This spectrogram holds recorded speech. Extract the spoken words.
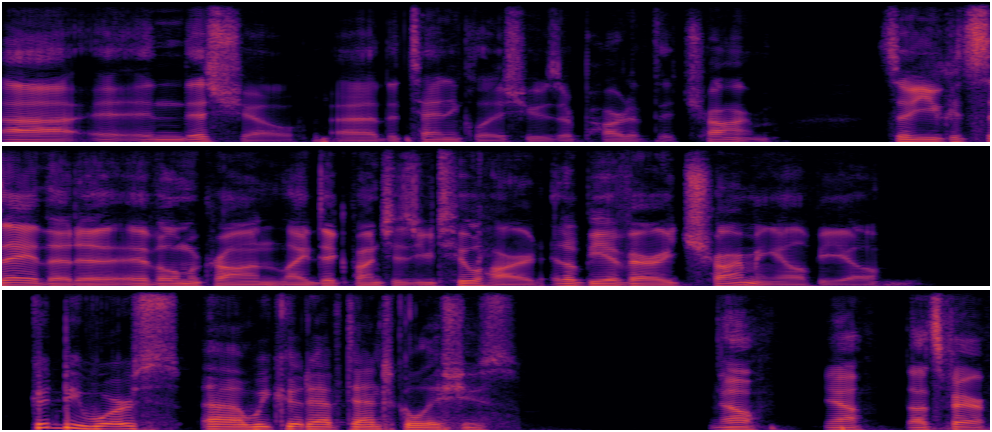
uh, in this show, uh, the technical issues are part of the charm. So you could say that uh, if Omicron like dick punches you too hard, it'll be a very charming LVO. Could be worse. Uh, we could have tentacle issues. No, yeah, that's fair.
